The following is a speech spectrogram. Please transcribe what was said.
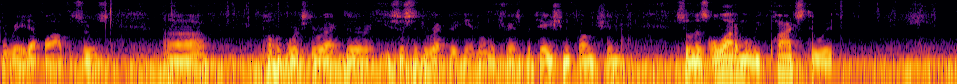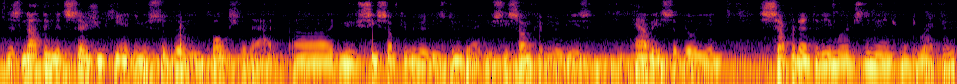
the RADEF officers. Uh, Public Works Director, Assistant Director handle the transportation function. So there's a lot of moving parts to it. There's nothing that says you can't use civilian folks for that. Uh, You see some communities do that. You see some communities have a civilian separate entity emergency management director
